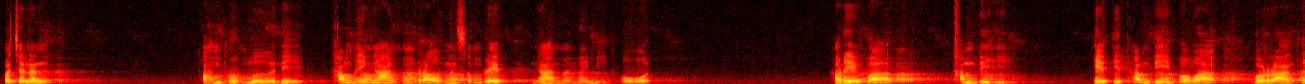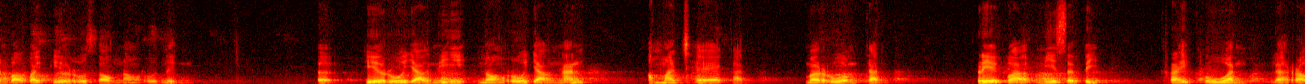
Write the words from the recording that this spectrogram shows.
เพราะฉะนั้นความร่วมมือนี่ทำให้งานของเรามันสำเร็จงานมันไม่มีโทษ เขาเรียกว่าทำดี เหตุที่ทำดี เพราะว่าโบราณท่านบอกไว้พี่รู้สองน้องรู้หนึ่งเออพี่รู้อย่างนี้น้องรู้อย่างนั้น เอามาแชร์กัน มารวมกัน เรียกว่ามีสติใคร่ครวญและเรา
